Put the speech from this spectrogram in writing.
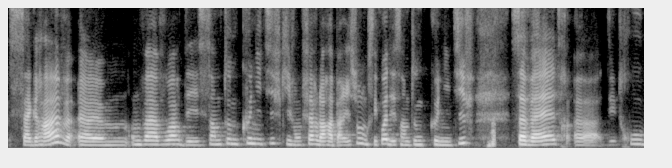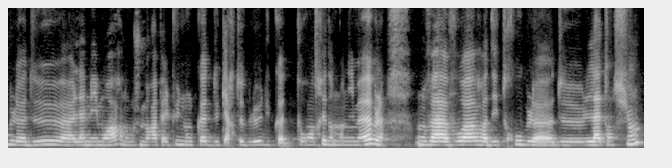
s'aggravent. Euh, on va avoir des symptômes cognitifs qui vont faire leur apparition. Donc, c'est quoi des symptômes cognitifs? Ça va être euh, des troubles de la mémoire. Donc, je ne me rappelle plus de mon code de carte bleue, du code pour rentrer dans mon immeuble. On va avoir des troubles de l'attention.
